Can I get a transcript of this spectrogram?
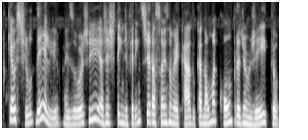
porque é o estilo dele, mas hoje a gente tem diferentes gerações no mercado, cada uma compra de um jeito.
